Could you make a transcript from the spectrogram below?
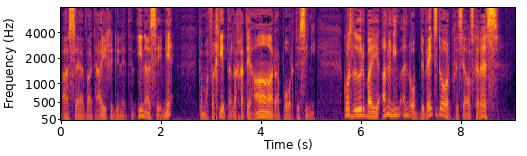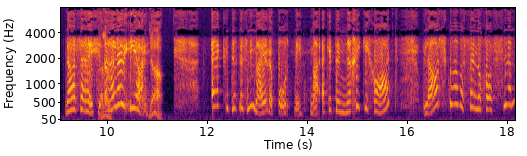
as uh, wat hy gedoen het. En Ina sê nee, kan maar vergeet, hulle gaan nie haar rapporte sien nie. Kom ons loer by anoniem in op die Wetsdorp gesels gerus. Daar sê hy. Hallo. Hallo Ian. Ja. Ek dit is nie my rapport nie, maar ek het 'n niggetjie gehad. Laerskool was sy nogal slim,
